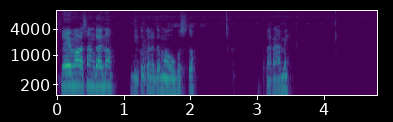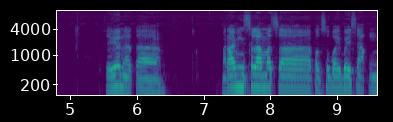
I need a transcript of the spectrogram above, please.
So yung mga sanggano, hindi ko talaga maubos to. Napakarami. So yun at ah, maraming salamat sa pagsubaybay sa aking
